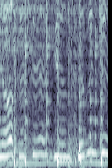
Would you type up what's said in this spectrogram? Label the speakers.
Speaker 1: Hayat ise gün sevince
